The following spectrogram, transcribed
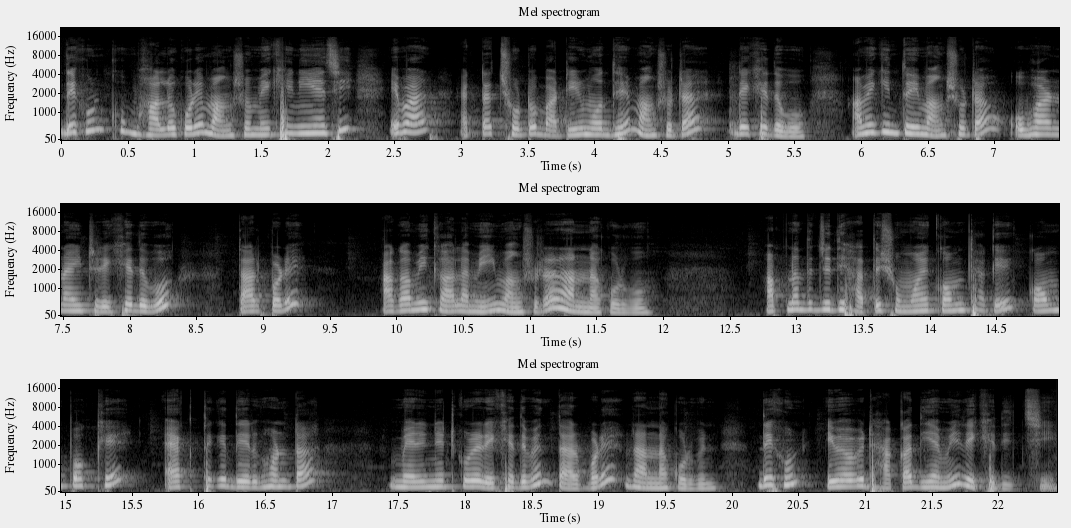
দেখুন, খুব ভালো করে মাংস মেখে নিয়েছি। এবার একটা ছোট বাটির মধ্যে মাংসটা রেখে দেব। আমি কিন্তু এই মাংসটা ওভারনাইট রেখে দেব। তারপরে আগামীকাল আমি এই মাংসটা রান্না করব। আপনাদের যদি হাতে সময় কম থাকে, কমপক্ষে এক থেকে দেড় ঘণ্টা ম্যারিনেট করে রেখে দেবেন, তারপরে রান্না করবেন। দেখুন, এভাবে ঢাকা দিয়ে আমি রেখে দিচ্ছি।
